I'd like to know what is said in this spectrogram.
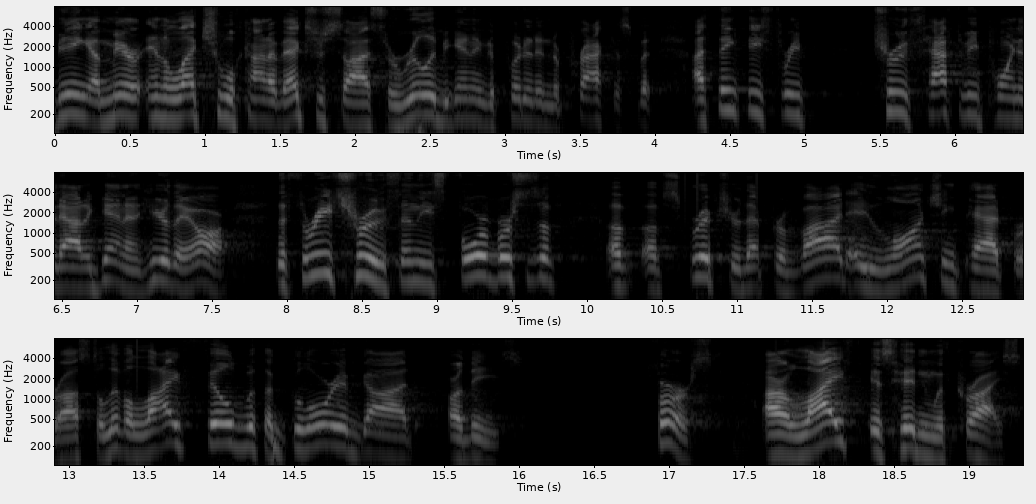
being a mere intellectual kind of exercise to really beginning to put it into practice. But I think these three truths have to be pointed out again, and here they are. The three truths in these four verses of, of, of Scripture that provide a launching pad for us to live a life filled with the glory of God are these. First, our life is hidden with Christ.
